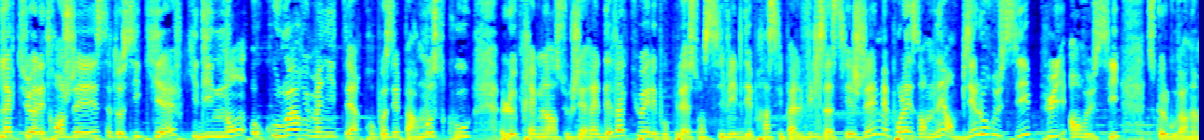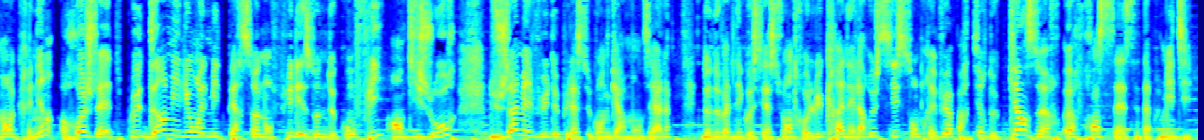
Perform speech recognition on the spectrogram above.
L'actu à l'étranger, c'est aussi Kiev qui dit non au couloir humanitaire proposé par Moscou. Le Kremlin suggérait d'évacuer les populations civiles des principales villes assiégées, mais pour les emmener en Biélorussie, puis en Russie, ce que le gouvernement ukrainien rejette. Plus d'un million et demi de personnes ont fui les zones de conflit en dix jours, du jamais vu depuis la Seconde Guerre mondiale. De nouvelles négociations entre l'Ukraine et la Russie sont prévues à partir de 15 heures heure française cet après-midi.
